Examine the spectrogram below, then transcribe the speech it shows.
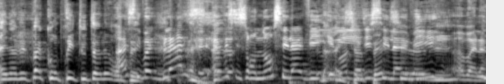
Elle n'avait pas compris tout à l'heure. Ah, c'est votre blague. Ah, mais c'est son nom, c'est la vie. Bah, Et moi, dis, c'est la vie. Ah, voilà.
